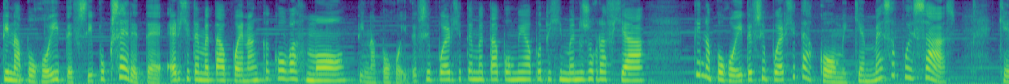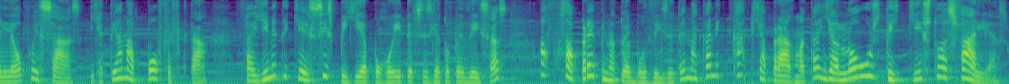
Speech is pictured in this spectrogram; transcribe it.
Την απογοήτευση που ξέρετε έρχεται μετά από έναν κακό βαθμό, την απογοήτευση που έρχεται μετά από μια αποτυχημένη ζωγραφιά, την απογοήτευση που έρχεται ακόμη και μέσα από εσάς. Και λέω από εσάς γιατί αναπόφευκτα θα γίνετε και εσείς πηγή απογοήτευσης για το παιδί σας, αφού θα πρέπει να το εμποδίζετε να κάνει κάποια πράγματα για λόγους δικής του ασφάλειας.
